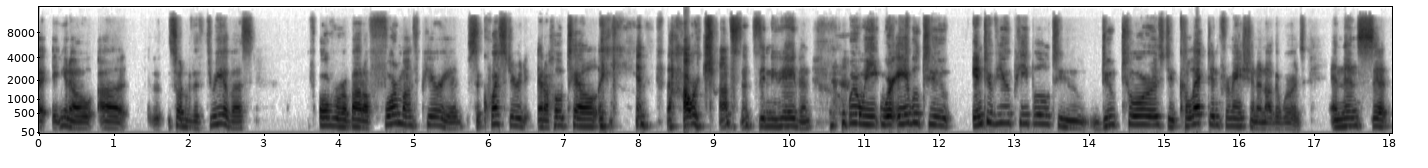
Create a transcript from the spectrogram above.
uh, you know, uh, sort of the three of us over about a four month period, sequestered at a hotel in the Howard Johnsons in New Haven, where we were able to interview people, to do tours, to collect information, in other words, and then sit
